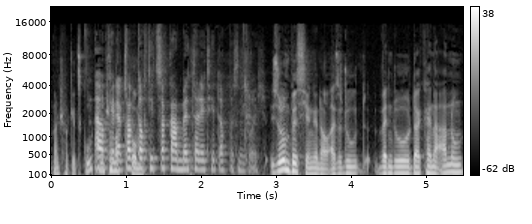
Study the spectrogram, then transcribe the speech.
manchmal geht's gut. Ah, okay, da kommt rum. doch die Zockermentalität doch ein bisschen durch. So ein bisschen, genau. Also du, wenn du da keine Ahnung,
